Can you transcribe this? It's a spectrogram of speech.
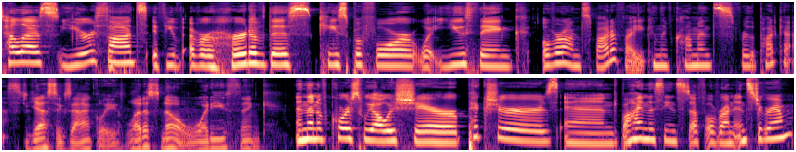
Tell us your thoughts if you've ever heard of this case before, what you think. Over on Spotify, you can leave comments for the podcast. Yes, exactly. Let us know. What do you think? And then, of course, we always share pictures and behind the scenes stuff over on Instagram.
